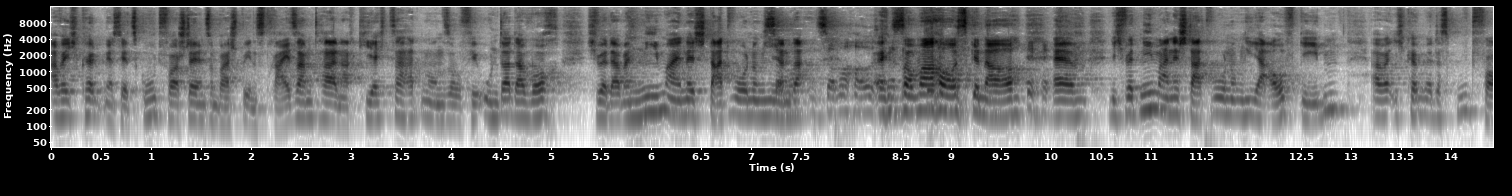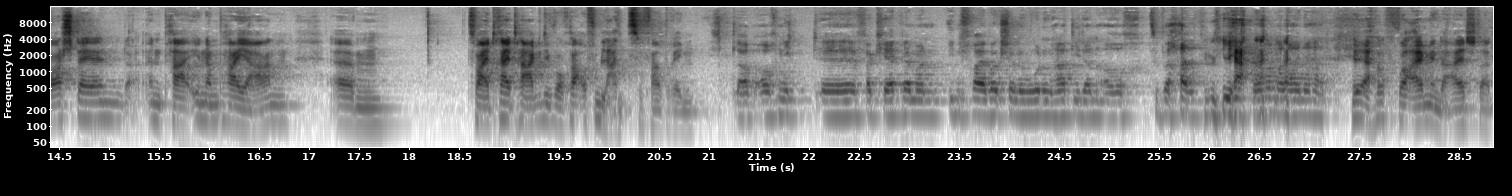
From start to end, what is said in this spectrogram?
Aber ich könnte mir es jetzt gut vorstellen, zum Beispiel ins Dreisamtal nach Kirchzarten und so für unter der Woche. Ich würde aber nie meine Stadtwohnung hier... Sommer, ein Sommerhaus. Ein Sommerhaus, genau. ähm, ich würde nie meine Stadtwohnung hier aufgeben, aber ich könnte mir das gut vorstellen, ein paar, in ein paar Jahren ähm, zwei, drei Tage die Woche auf dem Land zu verbringen. Ich glaube auch nicht äh, verkehrt, wenn man in Freiburg schon eine Wohnung hat, die dann auch zu behalten, ja. wenn man mal eine hat. Ja, vor allem in der Altstadt.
